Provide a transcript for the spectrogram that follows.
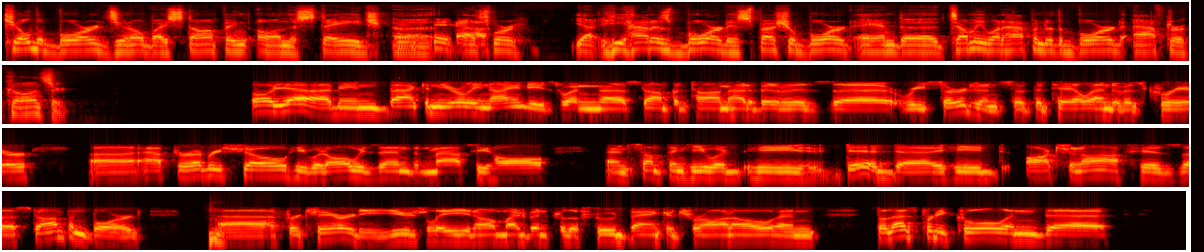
kill the boards, you know, by stomping on the stage. Uh, yeah. That's where, yeah, he had his board, his special board. And uh, tell me what happened to the board after a concert. Oh yeah, I mean, back in the early '90s, when uh, Stompin' Tom had a bit of his uh, resurgence at the tail end of his career, uh, after every show, he would always end in Massey Hall, and something he would he did uh, he'd auction off his uh, stomping board hmm. uh, for charity. Usually, you know, it might have been for the Food Bank of Toronto, and so that's pretty cool. And uh,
